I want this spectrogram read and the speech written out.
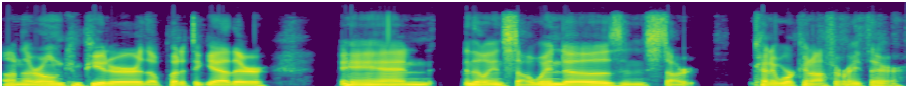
on their own computer, they'll put it together, and they'll install Windows and start kind of working off it right there.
